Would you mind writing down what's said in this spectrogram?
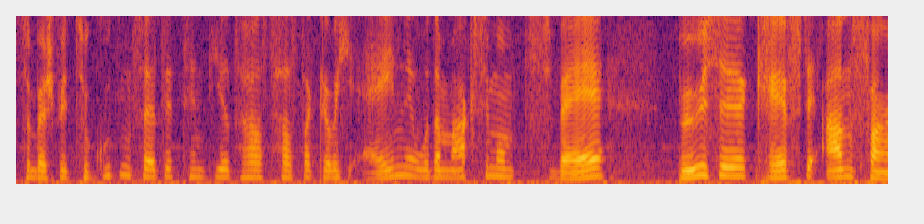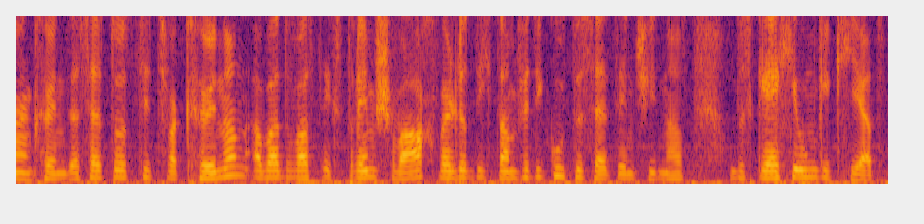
zum Beispiel zur guten Seite tendiert hast, hast du, glaube ich, eine oder maximum zwei böse Kräfte anfangen können. Das heißt, du hast sie zwar können, aber du warst extrem schwach, weil du dich dann für die gute Seite entschieden hast. Und das gleiche umgekehrt.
